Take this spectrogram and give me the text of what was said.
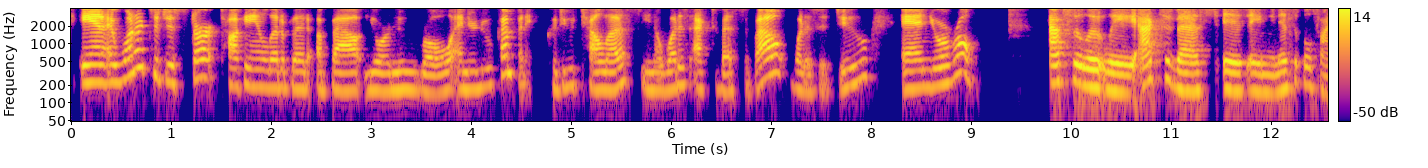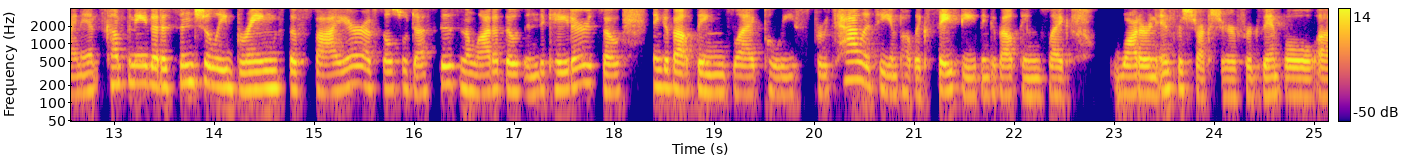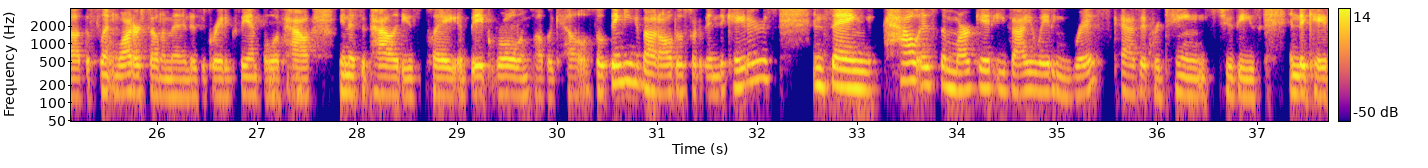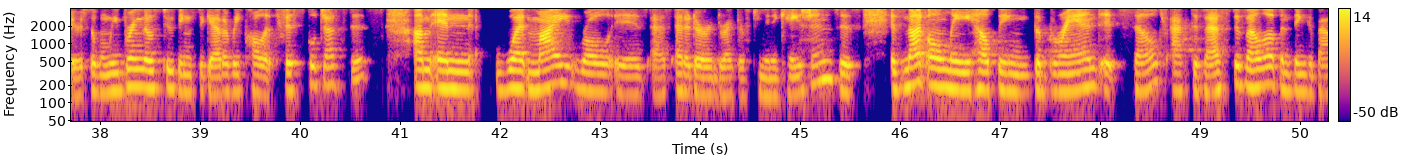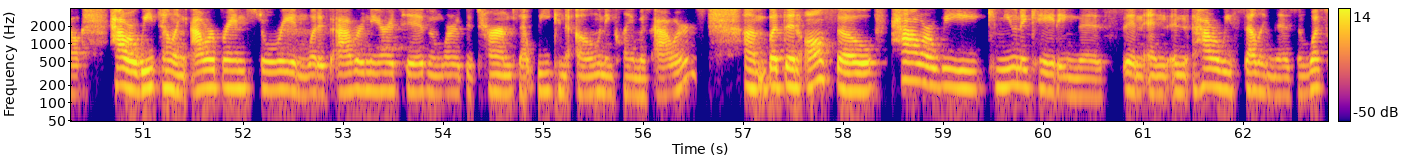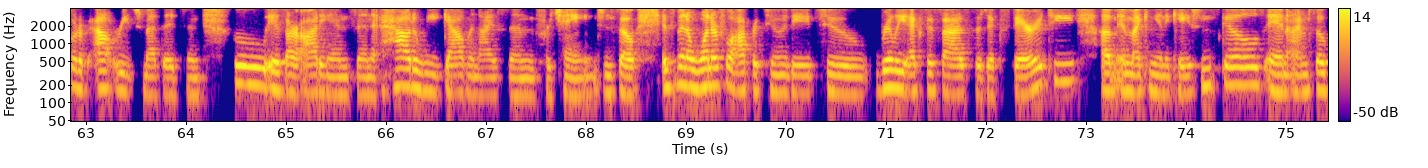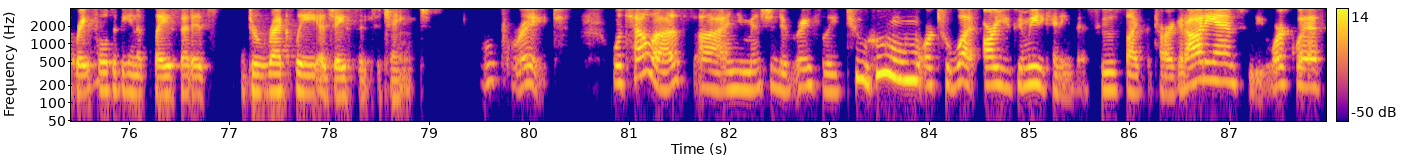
And I wanted to just start talking a little bit about your new role and your new company. Could you tell us, you know, what is Activest about? What does it do? And your role? Absolutely. Activest is a municipal finance company that essentially brings the fire of social justice and a lot of those indicators. So think about things like police brutality and public safety. Think about things like water and infrastructure. For example, uh, the Flint water settlement is a great example of how municipalities play a big role in public health. So, thinking about all those sort of indicators and saying, how is the market evaluating risk as it pertains to these indicators? So, when we bring those two things together, we call it fiscal justice. Um, and what my role is as editor and director of communications is, is not only helping the brand itself, Activest, develop and think about how are we telling our brand story and what is our narrative and what are the terms that we can own and claim as ours. Um, but then also, how are we communicating this and, and, and how are we selling this and what sort of outreach methods and who is our audience and how do we galvanize them for change? And so it's been a wonderful opportunity to really exercise the dexterity um, in my communication skills. And I'm so grateful to be in a place that is directly adjacent to change. Oh, great. Well, tell us, uh, and you mentioned it briefly, to whom or to what are you communicating this? Who's like the target audience? Who do you work with?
